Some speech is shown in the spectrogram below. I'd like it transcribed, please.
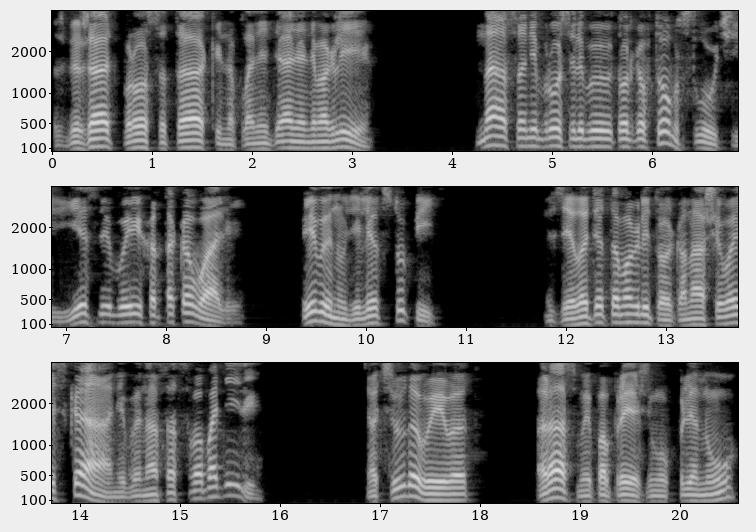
Сбежать просто так инопланетяне не могли. Нас они бросили бы только в том случае, если бы их атаковали и вынудили отступить. Сделать это могли только наши войска, они бы нас освободили. Отсюда вывод. Раз мы по-прежнему в плену,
